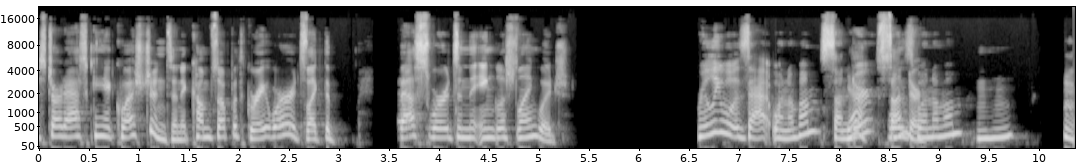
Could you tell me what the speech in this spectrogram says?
Just start asking it questions and it comes up with great words, like the best words in the English language. Really, was that one of them? Sonder. Was sonder. one of them. Mm-hmm. Hmm,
